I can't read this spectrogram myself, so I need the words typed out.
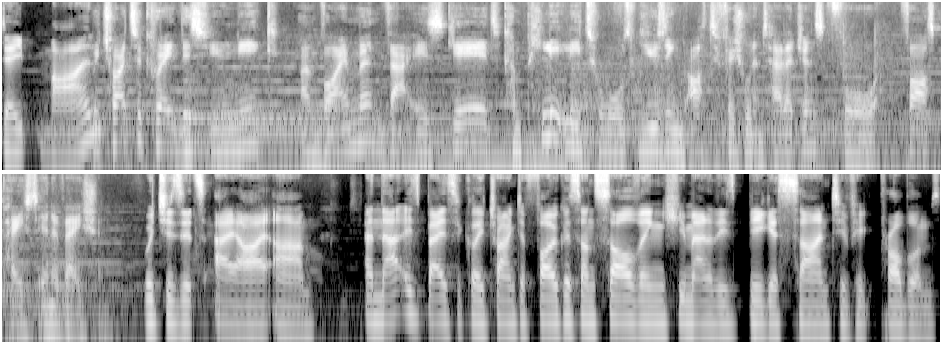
DeepMind. We try to create this unique environment that is geared completely towards using artificial intelligence for fast paced innovation, which is its AI arm. And that is basically trying to focus on solving humanity's biggest scientific problems.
